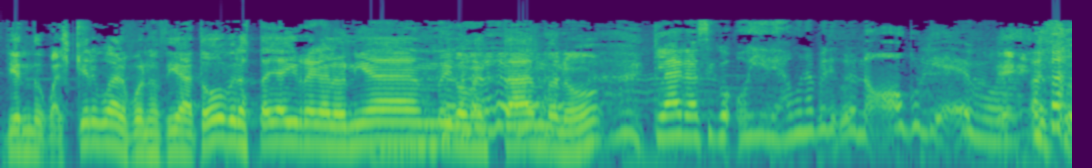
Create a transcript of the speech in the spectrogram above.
viendo cualquier weá, buenos días a todos, pero estáis ahí regaloneando y comentando, ¿no? Claro, así como, oye, veamos una película. No, culiemos. Eso.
